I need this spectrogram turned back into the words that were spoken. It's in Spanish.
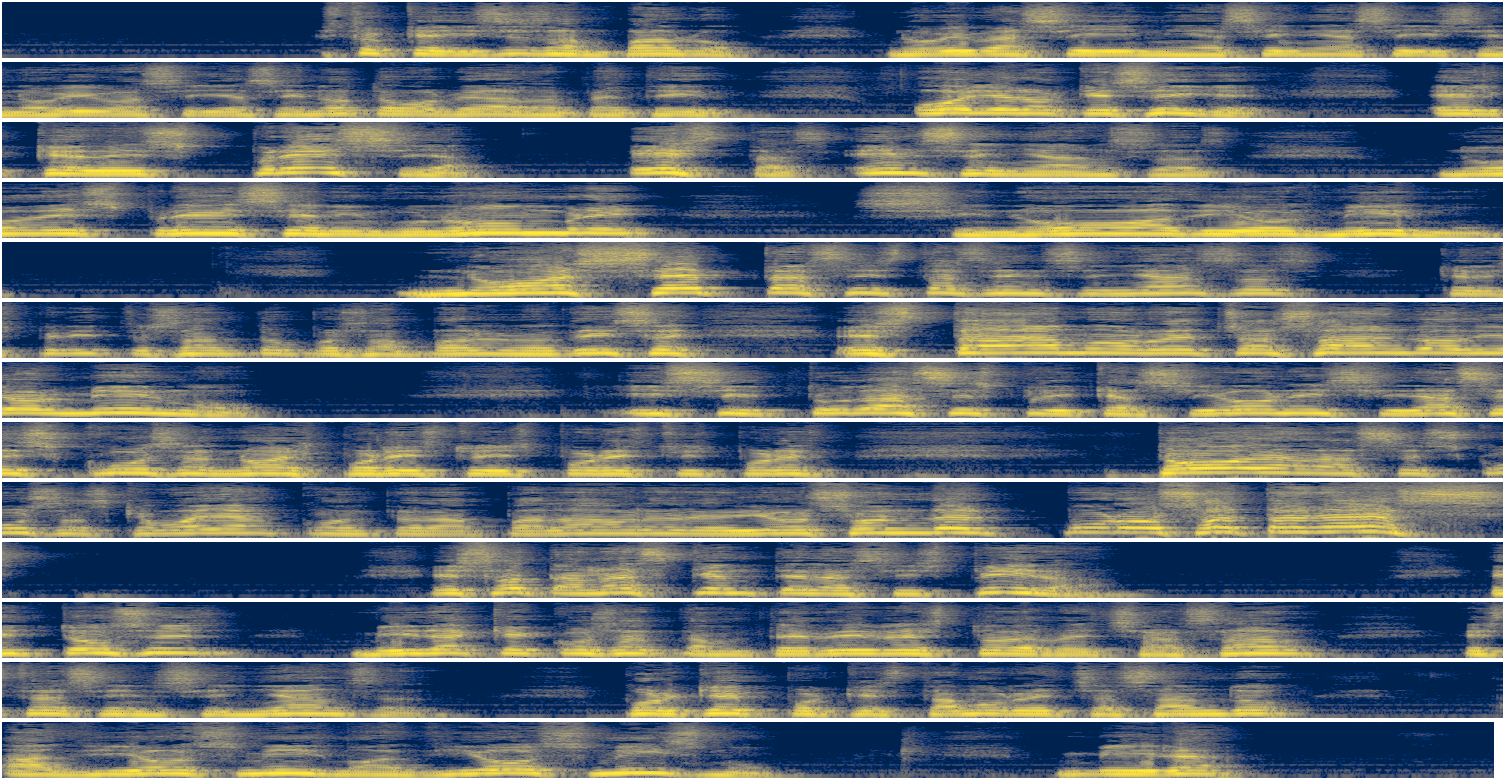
Esto que dice San Pablo, no viva así, ni así, ni así, si no viva así, así, no te volveré a repetir. Oye lo que sigue. El que desprecia estas enseñanzas no desprecia a ningún hombre, sino a Dios mismo. No aceptas estas enseñanzas que el Espíritu Santo por San Pablo nos dice, estamos rechazando a Dios mismo. Y si tú das explicaciones, si das excusas, no es por esto y es por esto y es por esto. Todas las excusas que vayan contra la palabra de Dios son del puro Satanás. Es Satanás quien te las inspira. Entonces, mira qué cosa tan terrible esto de rechazar estas enseñanzas. ¿Por qué? Porque estamos rechazando a Dios mismo, a Dios mismo. Mira,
